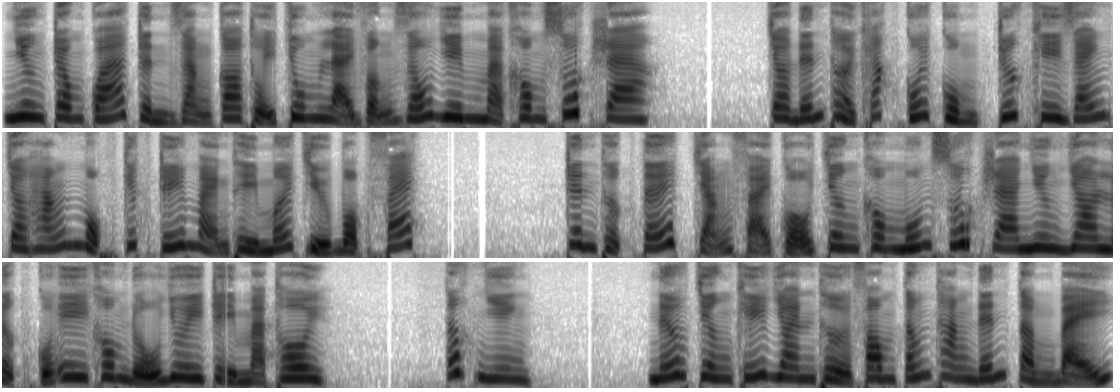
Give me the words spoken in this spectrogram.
Nhưng trong quá trình rằng co thủy chung lại vẫn giấu diêm mà không xuất ra. Cho đến thời khắc cuối cùng, trước khi dán cho hắn một kích trí mạng thì mới chịu bộc phát. Trên thực tế, chẳng phải cổ chân không muốn xuất ra nhưng do lực của y không đủ duy trì mà thôi. Tất nhiên, nếu chân khí doanh thừa phong tấn thăng đến tầm 7,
